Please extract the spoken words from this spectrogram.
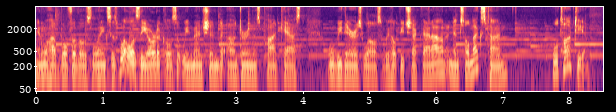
and we'll have both of those links as well as the articles that we mentioned uh, during this podcast will be there as well. So we hope you check that out. And until next time, we'll talk to you.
